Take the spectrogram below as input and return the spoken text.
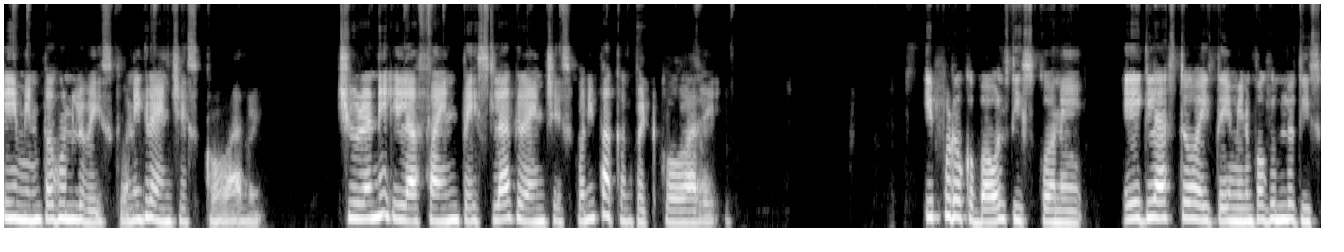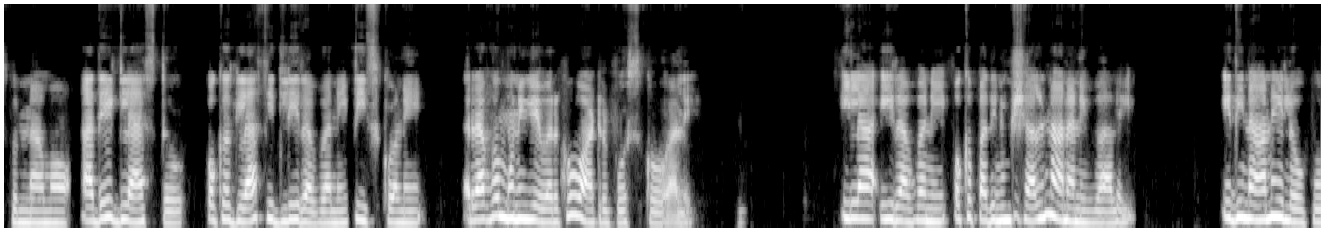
ఈ మినపగుండ్లు వేసుకొని గ్రైండ్ చేసుకోవాలి. చూడండి ఇలా ఫైన్ పేస్ట్‌లా గ్రైండ్ చేసుకొని పక్కకు పెట్టుకోవాలి. ఇప్పుడు ఒక బౌల్ తీసుకొని ఏ గ్లాస్తో అయితే మినపగుండ్లు తీసుకున్నామో అదే గ్లాస్తో ఒక గ్లాస్ ఇడ్లీ రవ్వని తీసుకొని రవ్వ మునిగే వరకు వాటర్ పోసుకోవాలి. ఇలా ఈ రవ్వని ఒక పది నిమిషాలు నాననివ్వాలి. ఇది నానేలోపు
